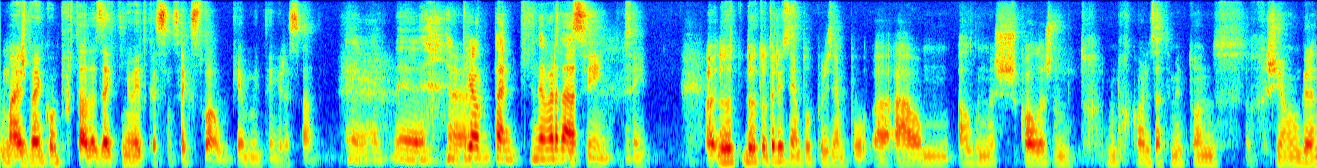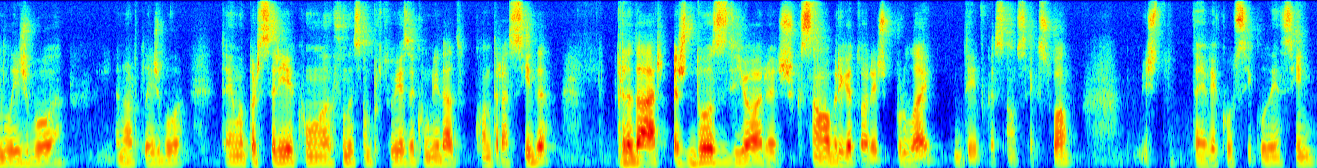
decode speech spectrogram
mais bem comportadas é que tinham a educação sexual, o que é muito engraçado. É, é, preocupante, na verdade. Sim, sim. Ah, Dou- Dou-te outro exemplo. Por exemplo, há, um- algumas escolas, não me, não me recordo exatamente onde, região grande de Lisboa, a norte de Lisboa, tem uma parceria com a Fundação Portuguesa Comunidade contra a SIDA para dar as 12 horas que são obrigatórias por lei de educação sexual. Isto tem a ver com o ciclo de ensino.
